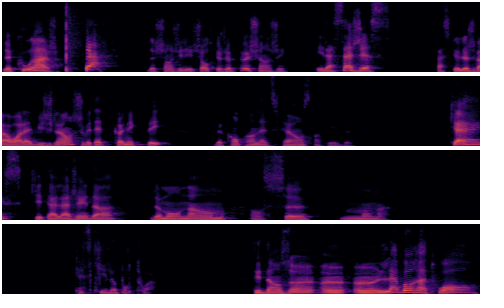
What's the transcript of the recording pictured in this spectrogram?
Le courage! De changer les choses que je peux changer. Et la sagesse, parce que là, je vais avoir la vigilance, je vais être connecté, de comprendre la différence entre les deux. Qu'est-ce qui est à l'agenda de mon âme en ce moment? Qu'est-ce qui est là pour toi? Tu es dans un, un, laboratoire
